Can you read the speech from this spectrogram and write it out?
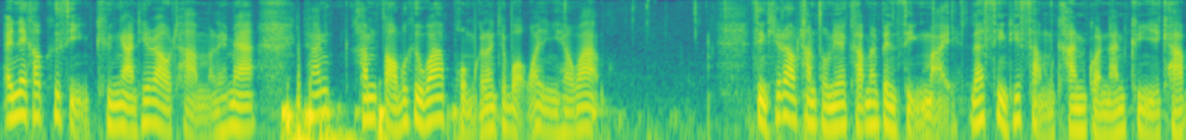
ไอ้นี่ครับคือสิ่งคืองานที่เราทำใช่ไหมฮะฉะนั้นคำตอบก็คือว่าผมกำลังจะบอกว่าอย่างนี้ครับว่า สิ่งที่เราทำตรงนี้ครับมันเป็นสิ่งใหม่ และสิ่งที่สำคัญกว่านั้นคืออย่างนี้ครับ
